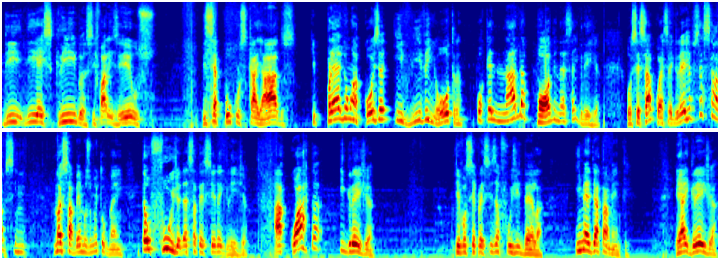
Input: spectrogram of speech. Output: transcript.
de, de escribas e fariseus, de sepulcros caiados, que pregam uma coisa e vivem outra, porque nada pode nessa igreja. Você sabe qual é essa igreja? Você sabe sim. Nós sabemos muito bem. Então fuja dessa terceira igreja. A quarta igreja que você precisa fugir dela imediatamente é a igreja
